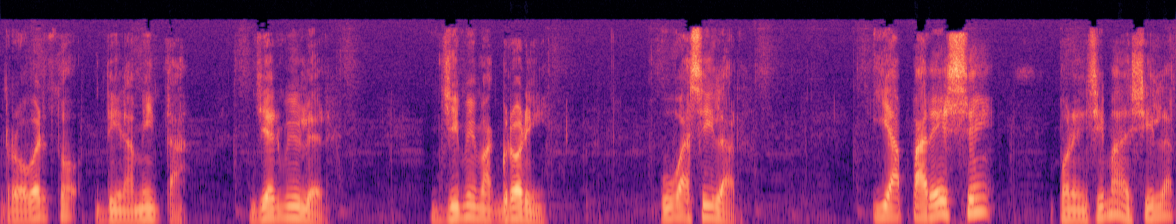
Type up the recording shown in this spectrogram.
Roberto Dinamita, Jer Müller, Jimmy McGrory, Uva Silar. Y aparece, por encima de Silar,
